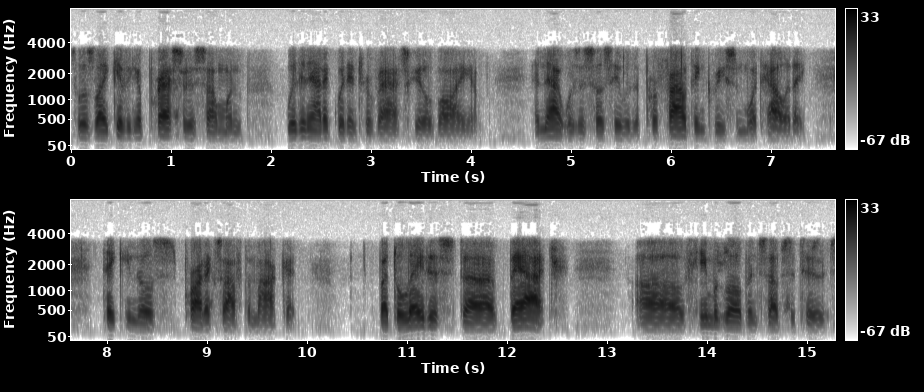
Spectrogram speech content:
So it was like giving a pressor to someone with inadequate intravascular volume, and that was associated with a profound increase in mortality. Taking those products off the market, but the latest uh, batch of hemoglobin substitutes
